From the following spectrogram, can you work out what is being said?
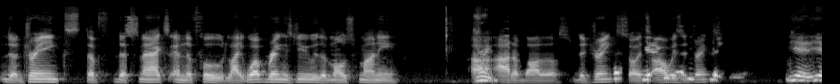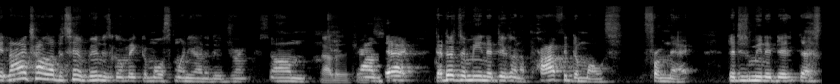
the drinks, the the snacks, and the food? Like, what brings you the most money uh, out of all those? The drinks. So it's yeah, always a drink. Yeah, yeah. Nine times out of ten, vendors gonna make the most money out of the drinks. Um, out of the drinks. Now that that doesn't mean that they're gonna profit the most from that. That just mean that that's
